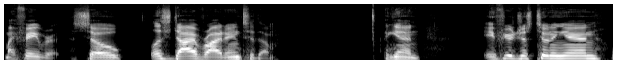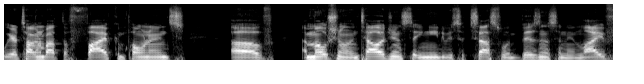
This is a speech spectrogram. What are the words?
my favorite. So let's dive right into them. Again, if you're just tuning in, we are talking about the five components of emotional intelligence that you need to be successful in business and in life.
